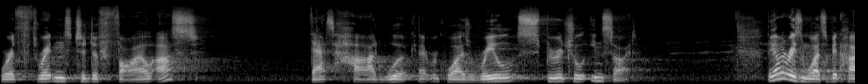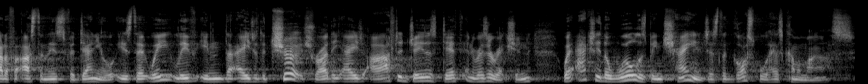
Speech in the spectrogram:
where it threatens to defile us, that's hard work. That requires real spiritual insight. The other reason why it's a bit harder for us than it is for Daniel is that we live in the age of the church, right? The age after Jesus' death and resurrection, where actually the world has been changed as the gospel has come among us.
